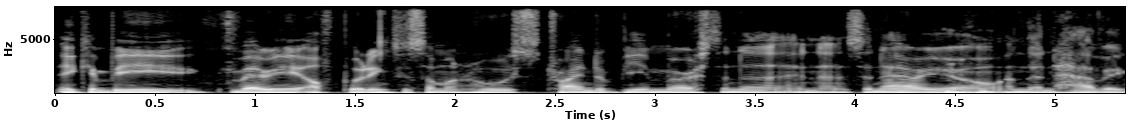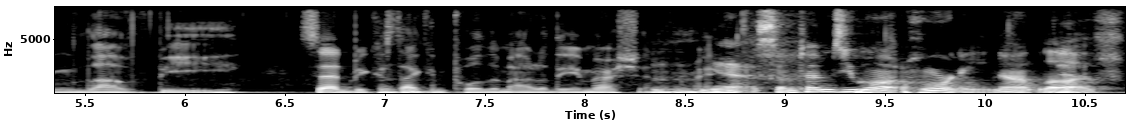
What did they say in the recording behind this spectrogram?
It can be very off-putting to someone who's trying to be immersed in a in a scenario and then having love be said because that can pull them out of the immersion. Right? Yeah, sometimes you want horny, not love.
